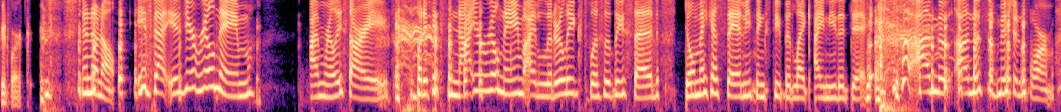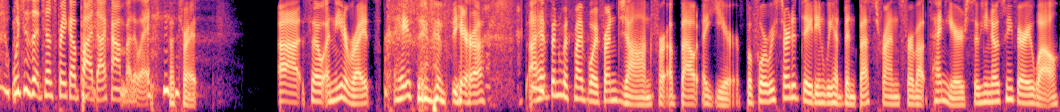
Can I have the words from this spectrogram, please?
Good work. No, no, no. if that is your real name, I'm really sorry. But if it's not your real name, I literally explicitly said, don't make us say anything stupid like I need a dick on the on the submission form, which is at justbreakuppod.com, by the way. That's right. Uh, so Anita writes, Hey, Sam and Sierra. I have been with my boyfriend John for about a year. Before we started dating, we had been best friends for about 10 years, so he knows me very well,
